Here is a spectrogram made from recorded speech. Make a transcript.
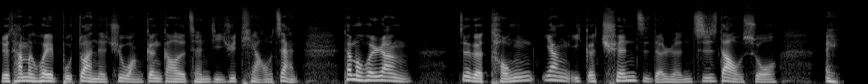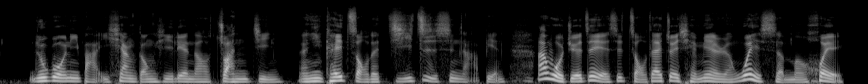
就他们会不断的去往更高的层级去挑战，他们会让这个同样一个圈子的人知道说，哎，如果你把一项东西练到专精，那你可以走的极致是哪边？啊，我觉得这也是走在最前面的人为什么会。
